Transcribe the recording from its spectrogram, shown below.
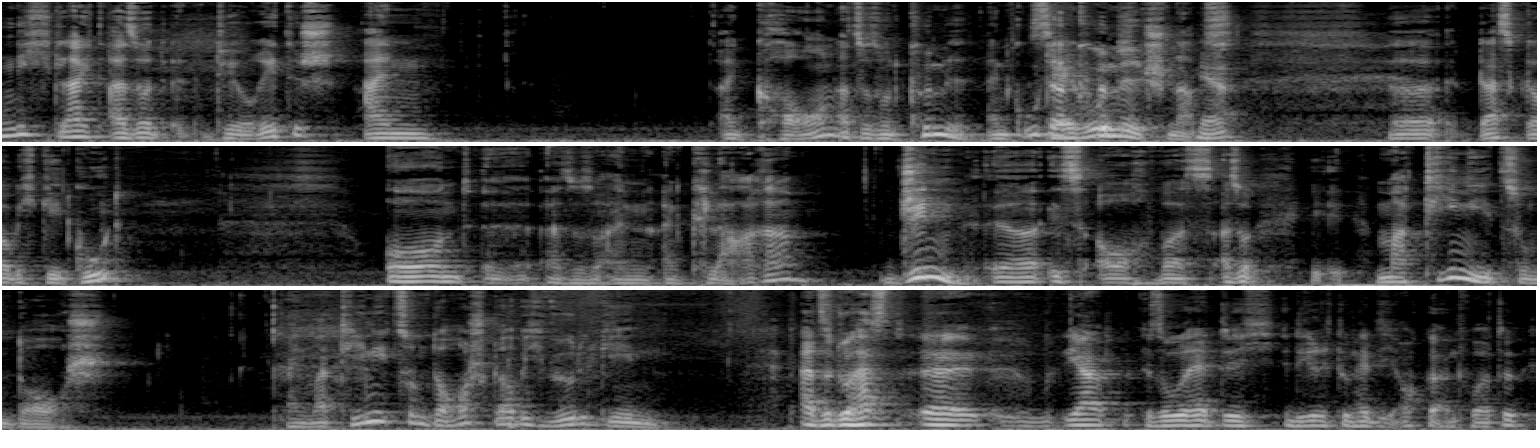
nicht leicht. Also theoretisch ein, ein Korn, also so ein Kümmel, ein guter Sehr gut, Kümmelschnaps. Äh, das glaube ich geht gut. Und äh, also so ein, ein klarer. Gin äh, ist auch was, also Martini zum Dorsch. Ein Martini zum Dorsch, glaube ich, würde gehen. Also du hast, äh, ja, so hätte ich, in die Richtung hätte ich auch geantwortet.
